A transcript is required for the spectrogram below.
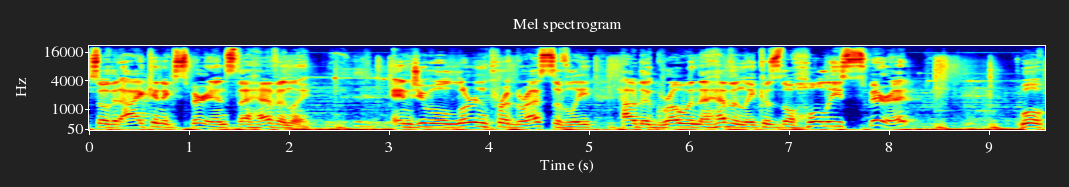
so that I can experience the heavenly. And you will learn progressively how to grow in the heavenly because the Holy Spirit will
